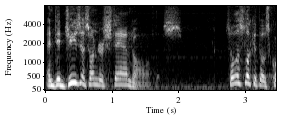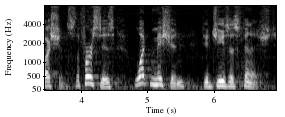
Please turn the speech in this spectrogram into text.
And did Jesus understand all of this? So let's look at those questions. The first is what mission did Jesus finish?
